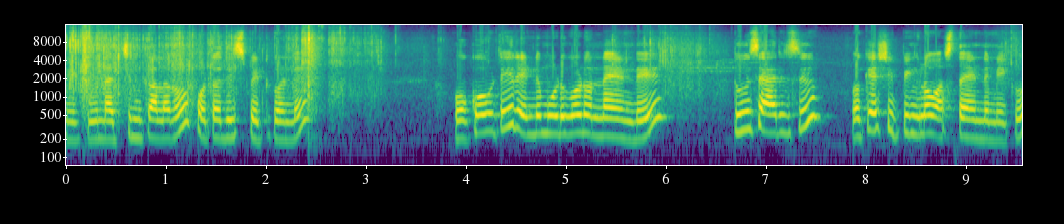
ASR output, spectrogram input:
మీకు నచ్చిన కలరు ఫోటో తీసి పెట్టుకోండి. ఒక్కొక్కటి రెండు మూడు కూడా ఉన్నాయండి. టూ శారీస్ ఒకే షిప్పింగ్లో వస్తాయండి మీకు.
